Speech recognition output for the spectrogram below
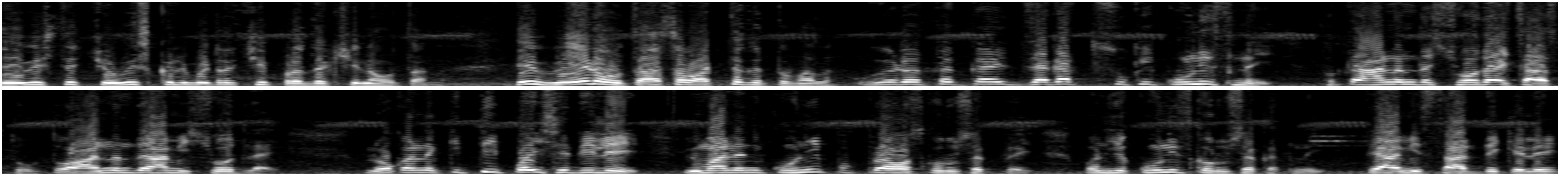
तेवीस ते चोवीस किलोमीटरची प्रदक्षिणा होता हे वेळ होता असं वाटतं का तुम्हाला? वेळ तर काही जगात सुखी कोणीच नाही. फक्त आनंद शोधायचा असतो. तो आनंद आम्ही शोधलाय. लोकांना किती पैसे दिले विमानाने कोणी प्रवास करू शकतंय पण हे कोणीच करू शकत नाही. ते आम्ही साध्य केले.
